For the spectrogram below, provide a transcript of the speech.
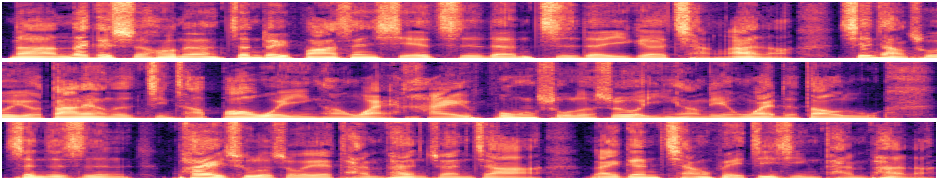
那那个时候呢，针对发生挟持人质的一个抢案啊，现场除了有大量的警察包围银行外，还封锁了所有银行连外的道路，甚至是派出了所谓的谈判专家啊，来跟抢匪进行谈判啊。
